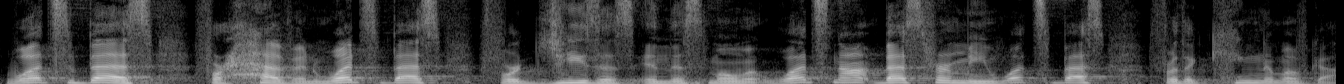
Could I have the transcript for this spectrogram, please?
What's best for heaven? What's best for Jesus in this moment? What's not best for me? What's best for the kingdom of God?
